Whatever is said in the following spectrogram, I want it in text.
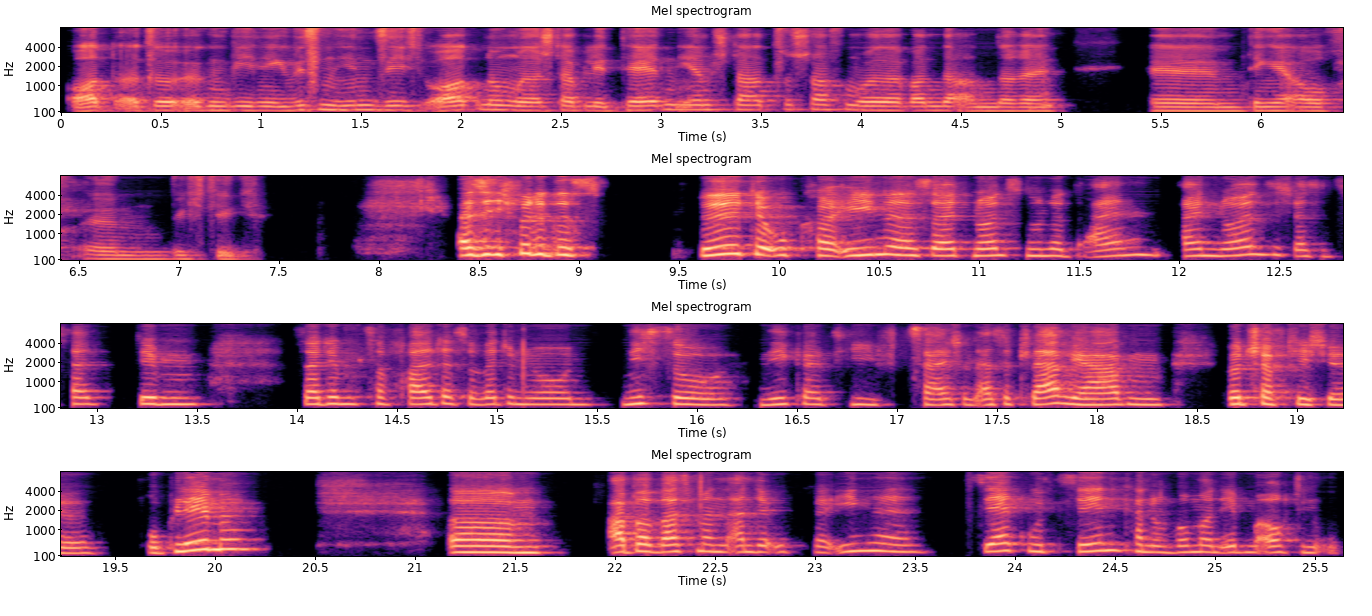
Ort, also irgendwie in gewissen Hinsicht Ordnung oder Stabilität in ihrem Staat zu schaffen oder waren da andere ähm, Dinge auch ähm, wichtig? Also ich würde das Bild der Ukraine seit 1991, also seit dem, seit dem Zerfall der Sowjetunion, nicht so negativ zeichnen. Also klar, wir haben wirtschaftliche Probleme, ähm, aber was man an der Ukraine sehr gut sehen kann und wo man eben auch den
